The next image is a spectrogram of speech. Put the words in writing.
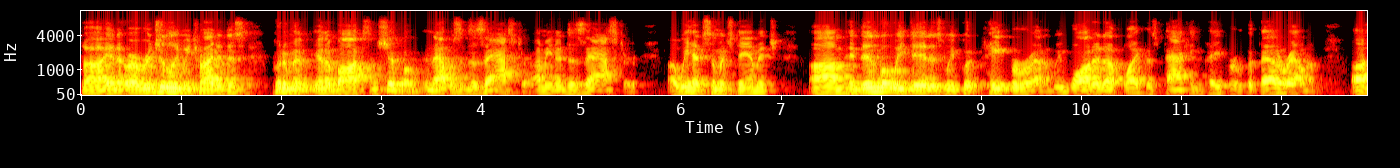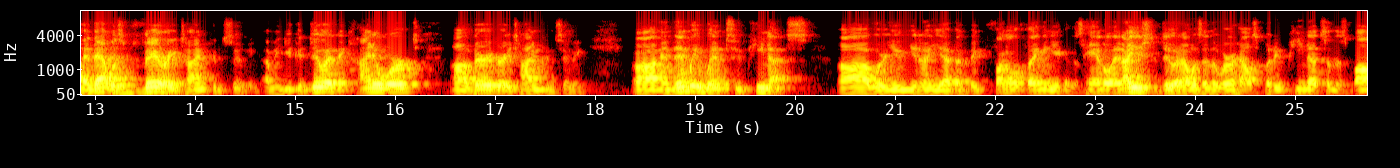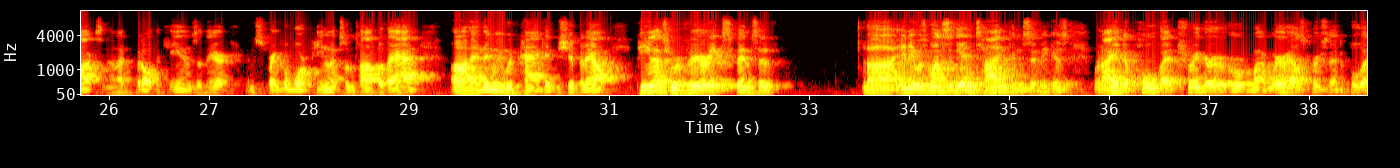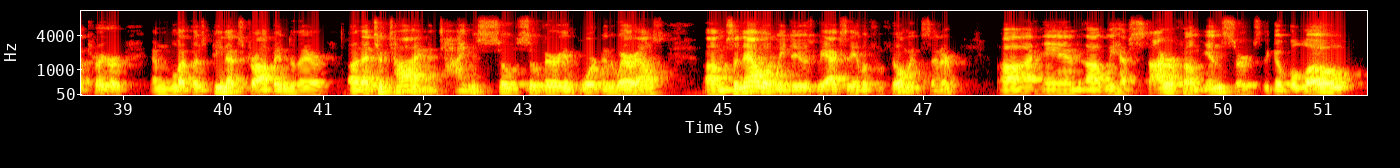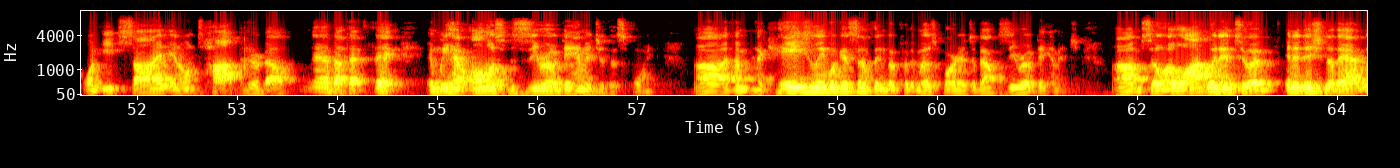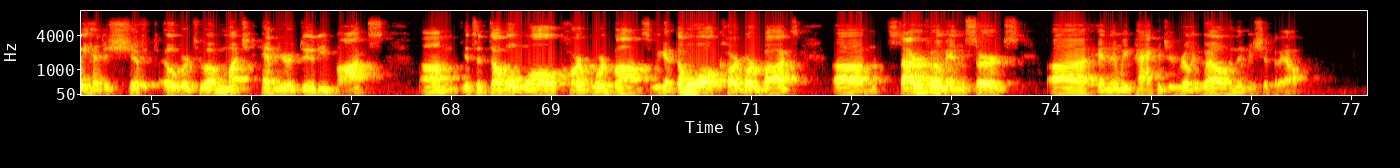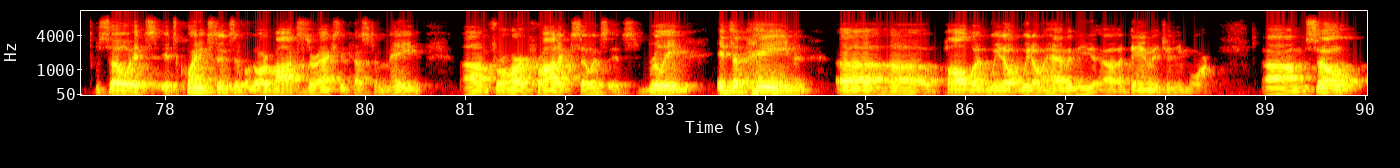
Uh, and originally we tried to just put them in, in a box and ship them. And that was a disaster. I mean, a disaster. Uh, we had so much damage. Um, and then what we did is we put paper around them. We wadded up like this packing paper and put that around them. Uh, and that was very time consuming. I mean, you could do it and it kind of worked, uh, very, very time consuming. Uh, and then we went to peanuts uh, where you you know you have that big funnel thing and you get this handle. And I used to do it. I was in the warehouse putting peanuts in this box, and then I'd put all the cans in there and sprinkle more peanuts on top of that, uh, and then we would pack it and ship it out. Peanuts were very expensive. Uh, and it was once again time consuming because when I had to pull that trigger or my warehouse person had to pull that trigger and let those peanuts drop into there, uh, that took time and time is so, so very important in the warehouse. Um, so now what we do is we actually have a fulfillment center uh, and uh, we have styrofoam inserts that go below on each side and on top. They're about, eh, about that thick. And we have almost zero damage at this point. Uh, um, occasionally we'll get something, but for the most part, it's about zero damage. Um, so a lot went into it. In addition to that, we had to shift over to a much heavier duty box. Um, it's a double wall cardboard box. So we got double wall cardboard box, um, styrofoam inserts, uh, and then we package it really well and then we ship it out. So it's it's quite extensive. Our boxes are actually custom made. um, for our product. So it's it's really it's a pain, uh, uh, Paul, but we don't we don't have any uh, damage anymore. Um, so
